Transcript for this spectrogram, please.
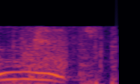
Boy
